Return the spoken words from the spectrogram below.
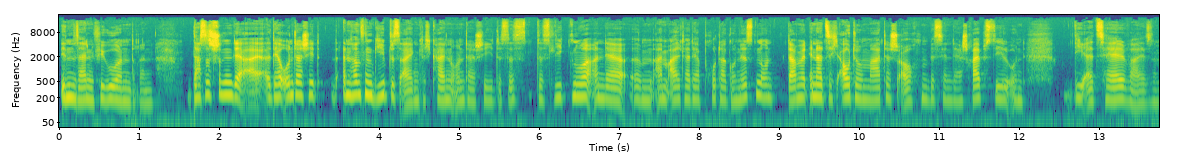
in seinen Figuren drin. Das ist schon der, der Unterschied. Ansonsten gibt es eigentlich keinen Unterschied. Das, ist, das liegt nur an der, ähm, am Alter der Protagonisten und damit ändert sich automatisch auch ein bisschen der Schreibstil und die Erzählweise.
